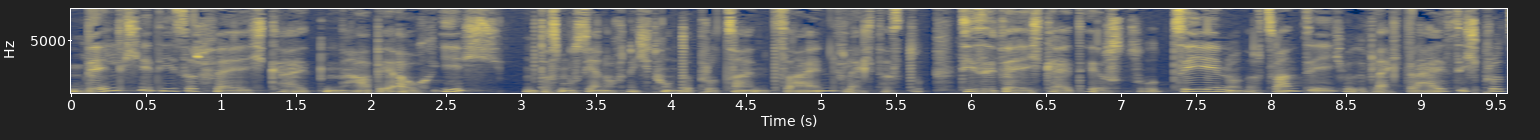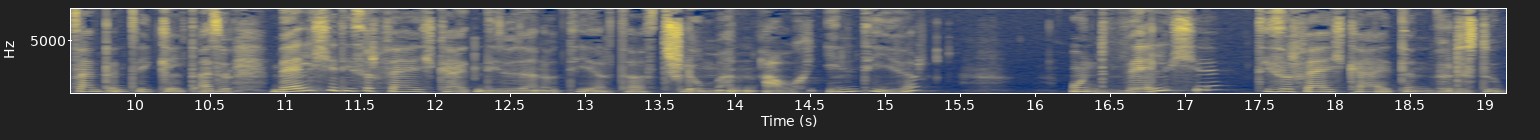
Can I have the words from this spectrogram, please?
welche dieser Fähigkeiten habe auch ich? Und das muss ja noch nicht 100% sein. Vielleicht hast du diese Fähigkeit erst so 10 oder 20 oder vielleicht 30% entwickelt. Also welche dieser Fähigkeiten, die du da notiert hast, schlummern auch in dir? Und welche dieser Fähigkeiten würdest du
